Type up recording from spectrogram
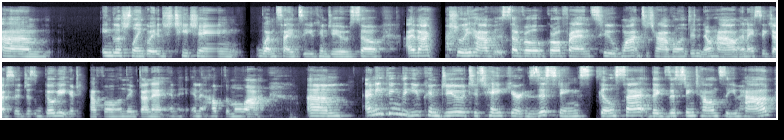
um, English language teaching websites that you can do. So I've actually have several girlfriends who want to travel and didn't know how, and I suggested just go get your TEFL, and they've done it, and, and it helped them a lot. Um, anything that you can do to take your existing skill set, the existing talents that you have,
